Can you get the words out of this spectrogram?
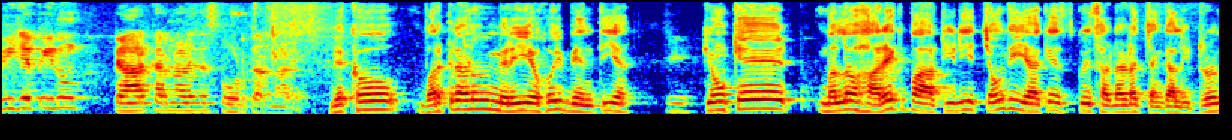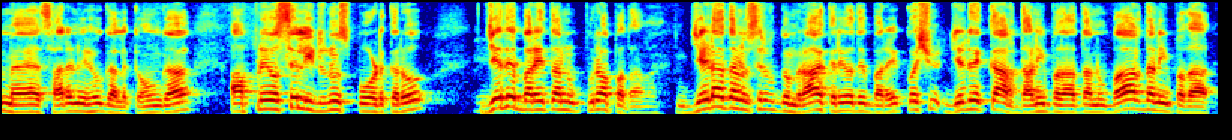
ਬੀਜੇਪੀ ਨੂੰ ਪਿਆਰ ਕਰਨ ਵਾਲੇ ਤੇ ਸਪੋਰਟ ਕਰਨ ਵਾਲੇ। ਵੇਖੋ ਵਰਕਰਾਂ ਨੂੰ ਵੀ ਮੇਰੀ ਇਹੋ ਹੀ ਬੇਨਤੀ ਆ ਕਿਉਂਕਿ ਮਤਲਬ ਹਰ ਇੱਕ ਪਾਰਟੀ ਜਿਹੜੀ ਚਾਹੁੰਦੀ ਆ ਕਿ ਕੋਈ ਸਾਡਾ ਜਿਹੜਾ ਚੰਗਾ ਲੀਡਰ ਹੋਵੇ ਮੈਂ ਸਾਰਿਆਂ ਨੂੰ ਇਹੋ ਗੱਲ ਕਹੂੰਗਾ ਆਪਣੇ ਉਸੇ ਲੀਡਰ ਨੂੰ ਸਪੋਰਟ ਕਰੋ ਜਿਹਦੇ ਬਾਰੇ ਤੁਹਾਨੂੰ ਪੂਰਾ ਪਤਾ ਵਾ। ਜਿਹੜਾ ਤੁਹਾਨੂੰ ਸਿਰਫ ਗੁੰਮਰਾਹ ਕਰੇ ਉਹਦੇ ਬਾਰੇ ਕੁਝ ਜਿਹੜੇ ਘਰ ਦਾ ਨਹੀਂ ਪਤਾ ਤੁਹਾਨੂੰ ਬਾਹਰ ਦਾ ਨਹੀਂ ਪਤਾ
